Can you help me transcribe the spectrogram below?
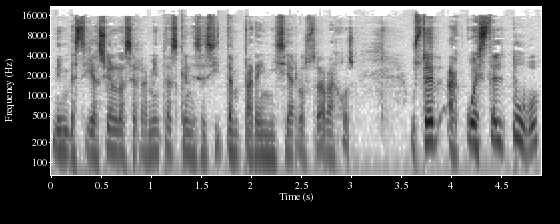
de investigación las herramientas que necesitan para iniciar los trabajos. Usted acuesta el tubo,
